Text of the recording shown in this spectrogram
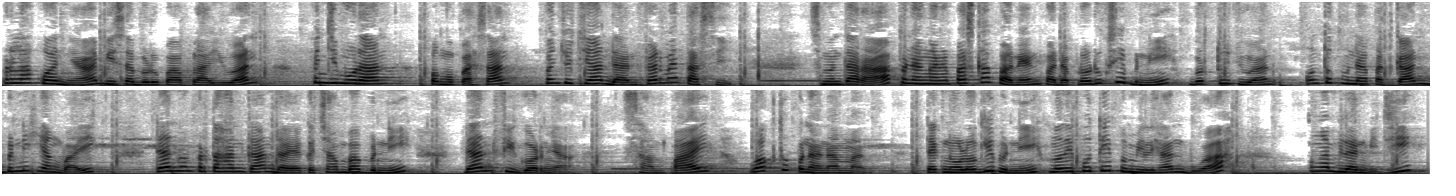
Perlakuannya bisa berupa pelayuan, penjemuran, pengupasan, pencucian, dan fermentasi. Sementara penanganan pasca panen pada produksi benih bertujuan untuk mendapatkan benih yang baik dan mempertahankan daya kecambah benih dan vigornya sampai waktu penanaman. Teknologi benih meliputi pemilihan buah, pengambilan biji,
